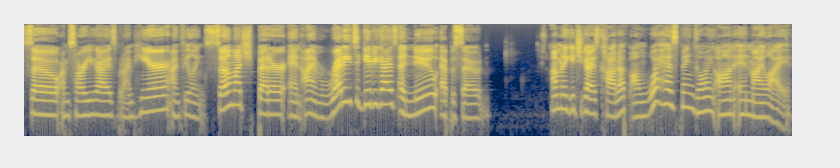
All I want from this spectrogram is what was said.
So I'm sorry, you guys, but I'm here. I'm feeling so much better and I'm ready to give you guys a new episode. I'm going to get you guys caught up on what has been going on in my life.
